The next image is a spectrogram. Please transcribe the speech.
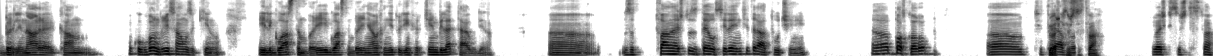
Берлинаре, Кан, ако говорим дори само за кино, или Гластенбъри, Гластенбъри нямаха нито един хартиен билет тази година. А, за това нещо, за тези усилия не ти трябват учени. А, по-скоро а, ти трябва... Човешки същества. Човешки същества.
